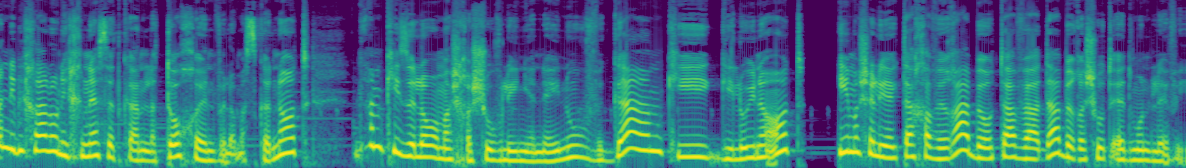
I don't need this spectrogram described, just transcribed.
אני בכלל לא נכנסת כאן לתוכן ולמסקנות, גם כי זה לא ממש חשוב לענייננו, וגם כי, גילוי נאות, אימא שלי הייתה חברה באותה ועדה בראשות אדמונד לוי.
